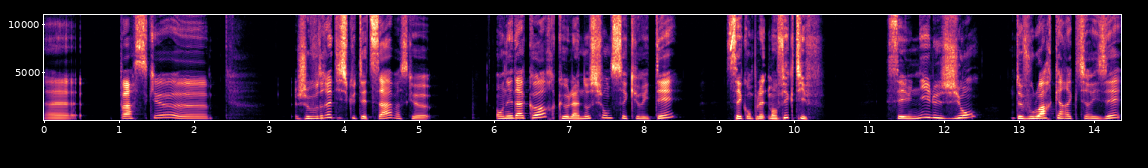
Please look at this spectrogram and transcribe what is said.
Euh, parce que je voudrais discuter de ça, parce que on est d'accord que la notion de sécurité, c'est complètement fictif. C'est une illusion de vouloir caractériser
